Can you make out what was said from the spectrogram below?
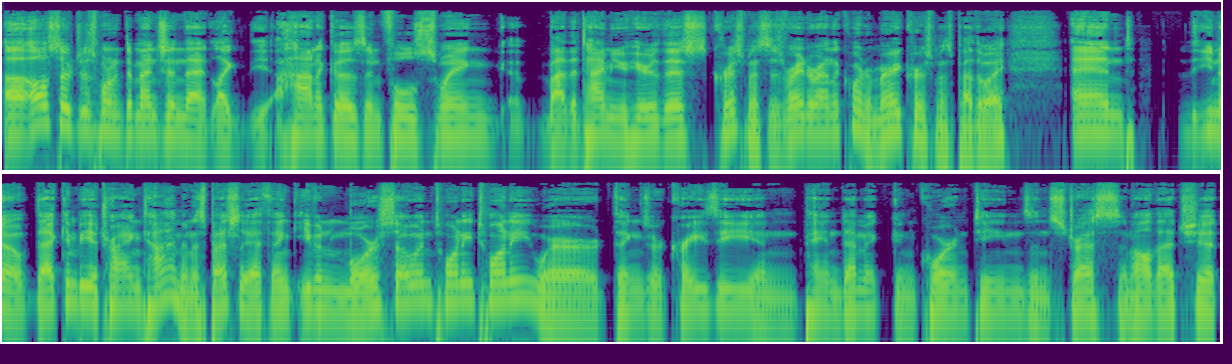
Uh, also, just wanted to mention that like Hanukkah's in full swing. By the time you hear this, Christmas is right around the corner. Merry Christmas, by the way. And you know that can be a trying time, and especially I think even more so in 2020, where things are crazy and pandemic and quarantines and stress and all that shit.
